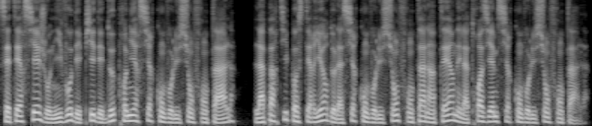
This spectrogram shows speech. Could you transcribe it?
cette aire siège au niveau des pieds des deux premières circonvolutions frontales, la partie postérieure de la circonvolution frontale interne et la troisième circonvolution frontale.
